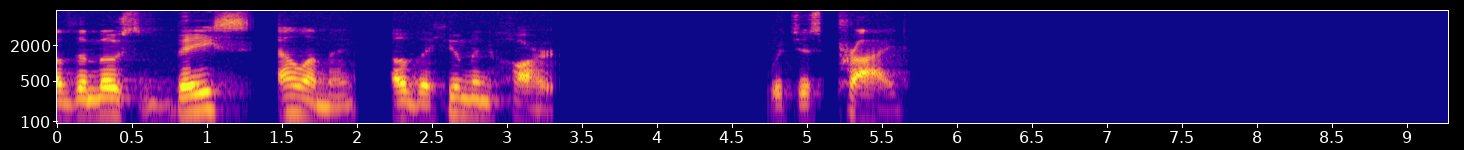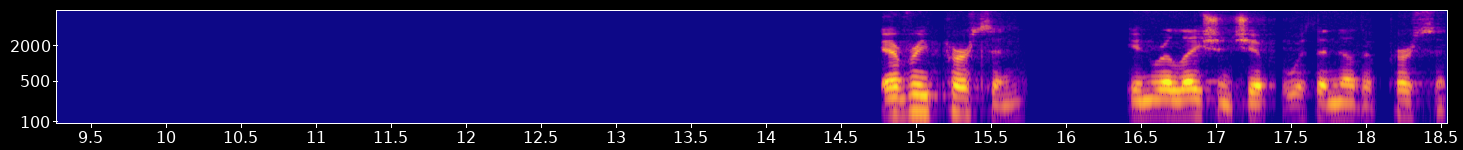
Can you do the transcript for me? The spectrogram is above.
of the most base element of the human heart, which is pride. Every person in relationship with another person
